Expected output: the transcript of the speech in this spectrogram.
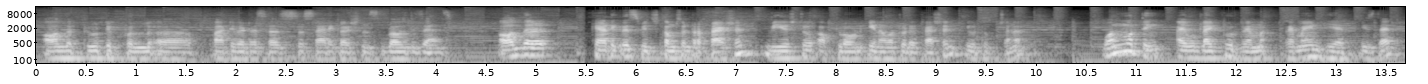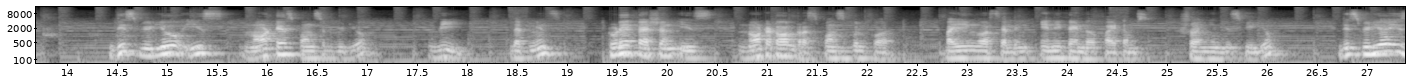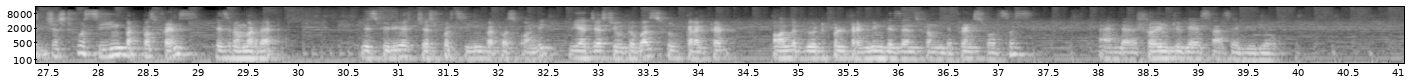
All the beautiful uh, party wear dresses saree collections blouse designs. All the categories which comes under fashion we used to upload in our today fashion youtube channel. One more thing i would like to rem- remind here is that this video is not a sponsored video. We that means today fashion is not at all responsible for buying or selling any kind of items showing in this video. This video is just for seeing purpose friends. Please remember that. This video is just for seeing purpose only. We are just youtubers who collected all the beautiful trending designs from different sources and uh, showing to you guys as a video.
